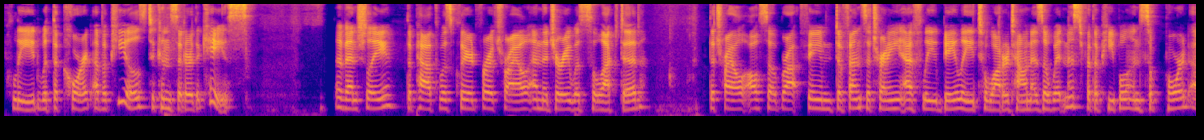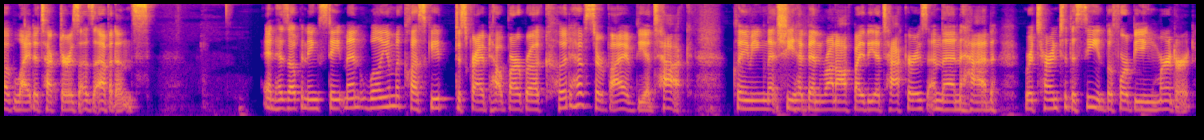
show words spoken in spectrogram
plead with the Court of Appeals to consider the case. Eventually, the path was cleared for a trial and the jury was selected. The trial also brought famed defense attorney F. Lee Bailey to Watertown as a witness for the people in support of lie detectors as evidence. In his opening statement, William McCluskey described how Barbara could have survived the attack, claiming that she had been run off by the attackers and then had returned to the scene before being murdered.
